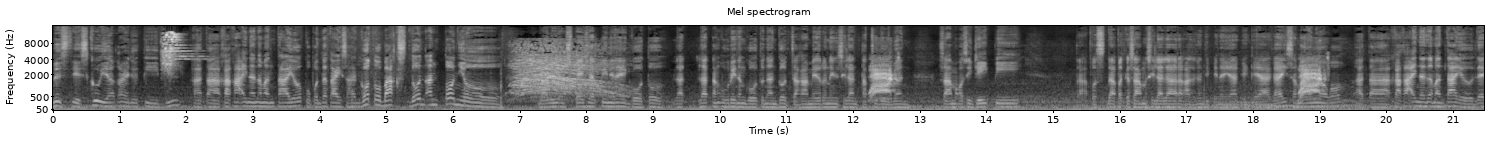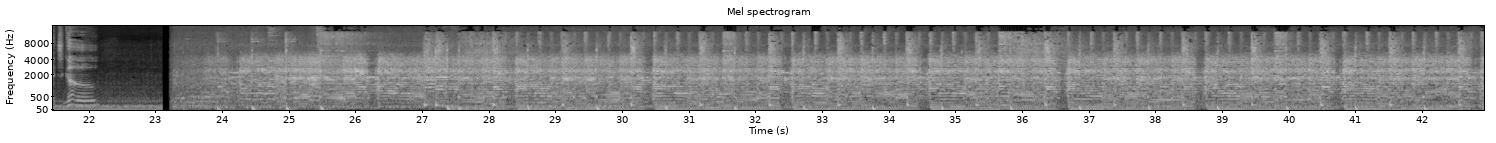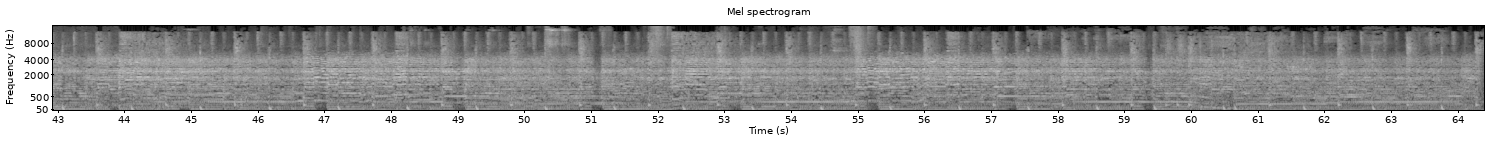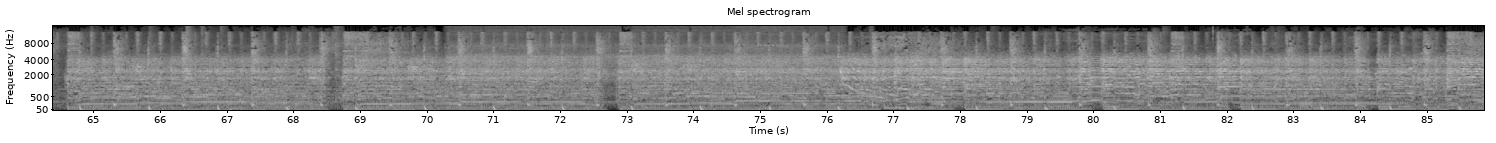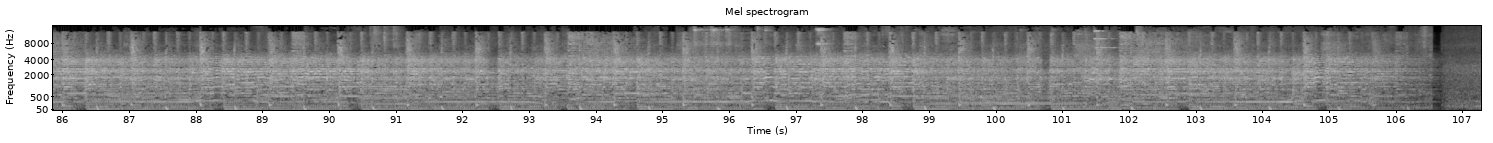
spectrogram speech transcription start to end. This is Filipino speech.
This is Kuya Carlo TV at uh, kakain na naman tayo. Pupunta tayo sa Goto Box Don Antonio. Bali yung specialty nila ay Goto. Lahat, lahat ng uri ng Goto nandun. Tsaka meron na silang tapsilugan. Kasama ko si JP. Tapos dapat kasama sila Lara kasi hindi pinayagan. Kaya guys, samahan niyo ako at uh, kakain na naman tayo. Let's go!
